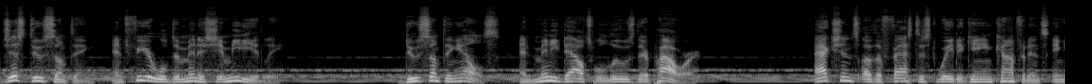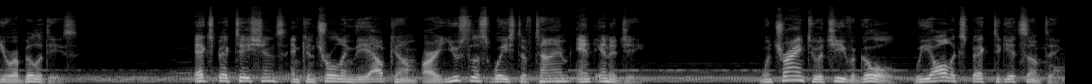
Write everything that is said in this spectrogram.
Just do something, and fear will diminish immediately. Do something else, and many doubts will lose their power. Actions are the fastest way to gain confidence in your abilities. Expectations and controlling the outcome are a useless waste of time and energy. When trying to achieve a goal, we all expect to get something.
